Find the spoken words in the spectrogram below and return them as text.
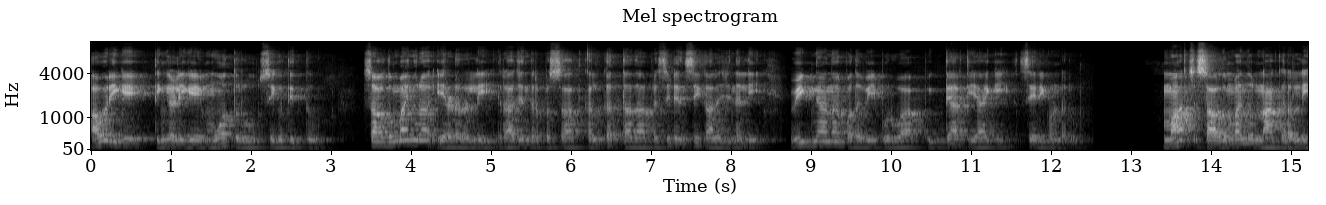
ಅವರಿಗೆ ತಿಂಗಳಿಗೆ ಮೂವತ್ತು ರು ಸಿಗುತ್ತಿತ್ತು. ಸಾವಿರದ ಒಂಬೈನೂರ ಎರಡರಲ್ಲಿ ರಾಜೇಂದ್ರ ಪ್ರಸಾದ್ ಕಲ್ಕತ್ತಾದ ಪ್ರೆಸಿಡೆನ್ಸಿ ಕಾಲೇಜಿನಲ್ಲಿ ವಿಜ್ಞಾನ ಪದವಿ ಪೂರ್ವ ವಿದ್ಯಾರ್ಥಿಯಾಗಿ ಸೇರಿಕೊಂಡರು. ಮಾರ್ಚ್ ಸಾವಿರದ ಒಂಬೈನೂರ ನಾಲ್ಕರಲ್ಲಿ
